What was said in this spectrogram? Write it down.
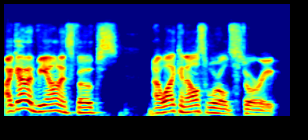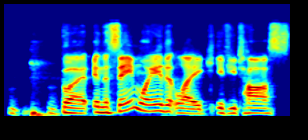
I gotta be honest, folks. I like an Elseworld story, but in the same way that, like, if you toss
